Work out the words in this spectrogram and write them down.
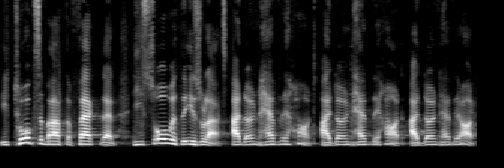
he talks about the fact that he saw with the Israelites, I don't have their heart. I don't have their heart. I don't have their heart.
